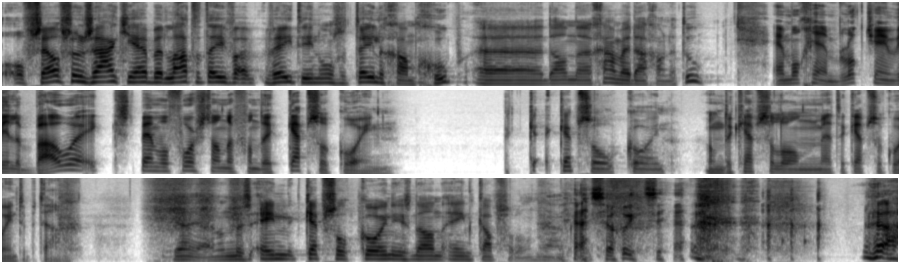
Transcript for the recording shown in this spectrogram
of zelfs zo'n zaakje hebben, laat het even weten in onze Telegram groep. Eh, dan eh, gaan wij daar gewoon naartoe. En mocht jij een blockchain willen bouwen, ik ben wel voorstander van de Capsule Coin. Ca- Capsule coin. Om de Capsalon met de Capsule Coin te betalen. Ja, ja, dan is één capsule coin is dan één kapsalon. Ja, oké. Ja, zoiets. ja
